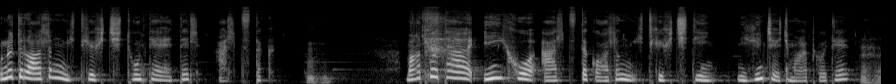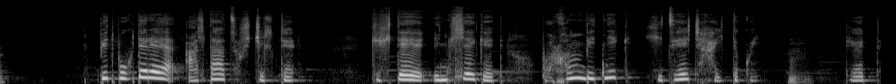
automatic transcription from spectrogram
Өнөөдөр олон итгэгч түүнтэй адил алддаг. Магадгүй та ийхүү алддаг олон итгэгчдийн нэгэн ч ээж магадгүй те. Бид бүгдээрээ алдаа зөрчилтэй. Гэхдээ инглээ гэд бурхан биднийг хизээж хайдаггүй. Тэгээд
